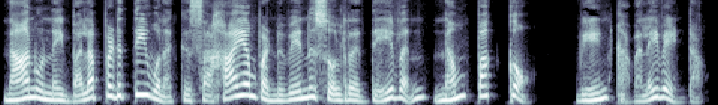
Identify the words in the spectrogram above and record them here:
நான் உன்னை பலப்படுத்தி உனக்கு சகாயம் பண்ணுவேன்னு சொல்ற தேவன் நம் பக்கம். வீண் கவலை வேண்டாம்.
